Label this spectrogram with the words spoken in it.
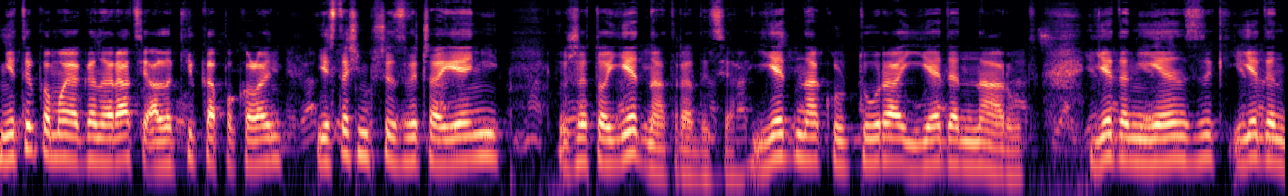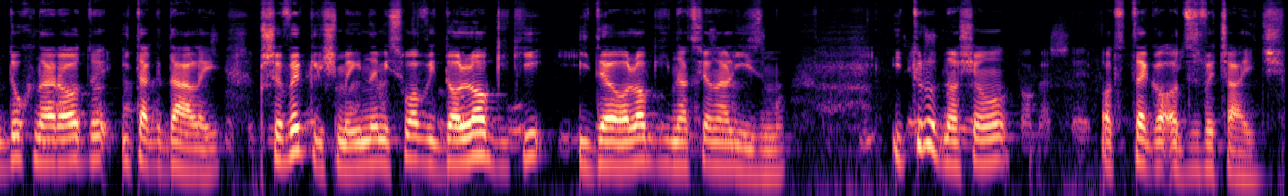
nie tylko moja generacja, ale kilka pokoleń, jesteśmy przyzwyczajeni, że to jedna tradycja, jedna kultura, jeden naród, jeden język, jeden duch narodu i tak dalej. Przywykliśmy, innymi słowy, do logiki ideologii nacjonalizmu. I trudno się od tego odzwyczaić.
